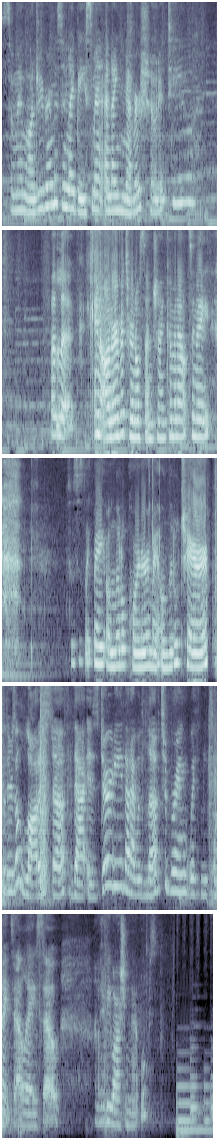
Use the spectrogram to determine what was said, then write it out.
So my laundry room is in my basement and I never showed it to you. But look, in honor of Eternal Sunshine coming out tonight. so this is like my own little corner and my own little chair. So there's a lot of stuff that is dirty that I would love to bring with me tonight to LA. So I'm going to be washing that. Oops.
